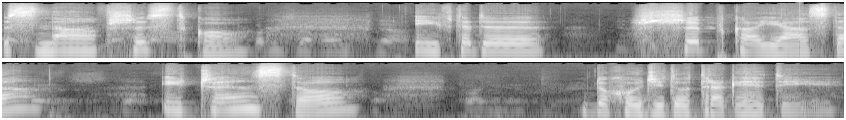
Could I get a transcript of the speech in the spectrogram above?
zna wszystko. I wtedy szybka jazda i często dochodzi do tragedii.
